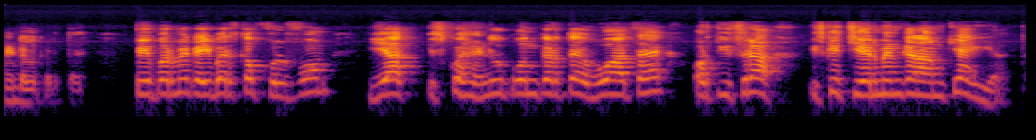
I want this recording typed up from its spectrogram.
हैंडल करता है। पेपर में कई बार इसका फुल फॉर्म या इसको हैंडल कौन करता है? वो आता है। और तीसरा, इसके चेयरमैन का नाम क्या है? ये आता है।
